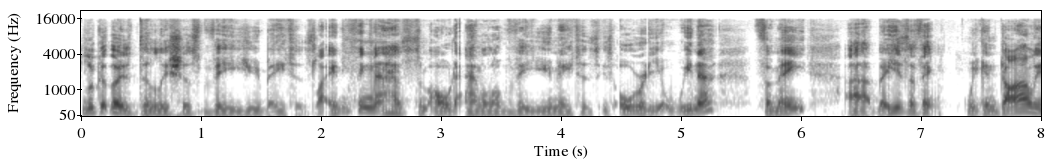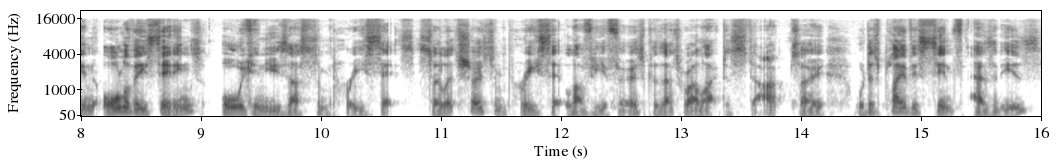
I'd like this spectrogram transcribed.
Look at those delicious VU meters. Like anything that has some old analog VU meters is already a winner for me. Uh, but here's the thing. We can dial in all of these settings or we can use us some presets. So let's show some preset love here first because that's where I like to start. So we'll just play this synth as it is.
